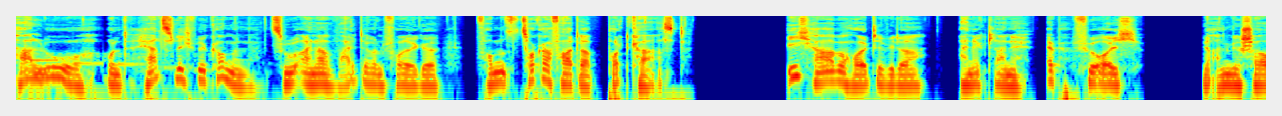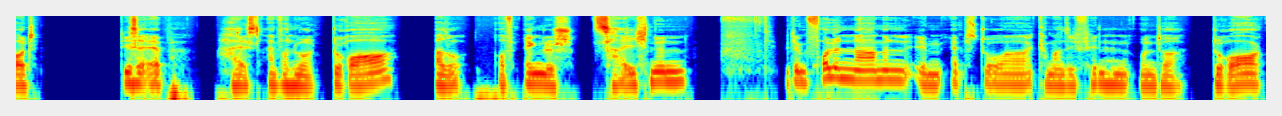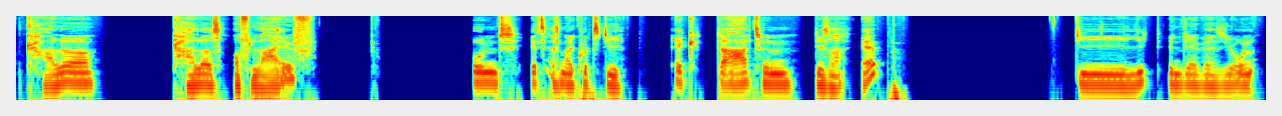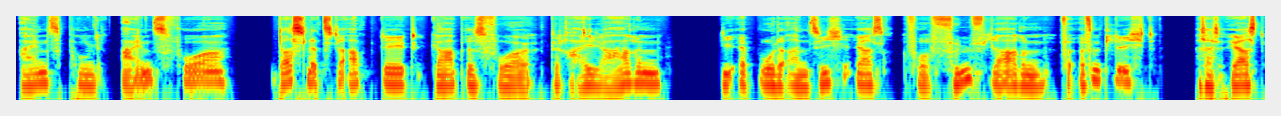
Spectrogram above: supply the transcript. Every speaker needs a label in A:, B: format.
A: Hallo und herzlich willkommen zu einer weiteren Folge vom Zockervater Podcast. Ich habe heute wieder eine kleine App für euch mir angeschaut. Diese App heißt einfach nur Draw, also auf Englisch zeichnen. Mit dem vollen Namen im App Store kann man sie finden unter Draw Color, Colors of Life. Und jetzt erstmal kurz die Eckdaten dieser App. Die liegt in der Version 1.1 vor. Das letzte Update gab es vor drei Jahren. Die App wurde an sich erst vor fünf Jahren veröffentlicht. Das heißt, erst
